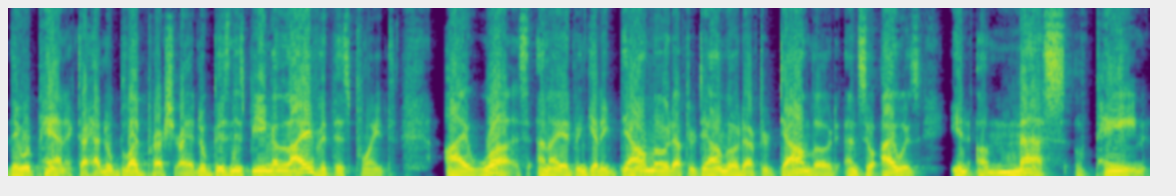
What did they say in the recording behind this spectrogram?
They were panicked. I had no blood pressure. I had no business being alive at this point. I was, and I had been getting download after download after download. And so I was in a mess of pain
